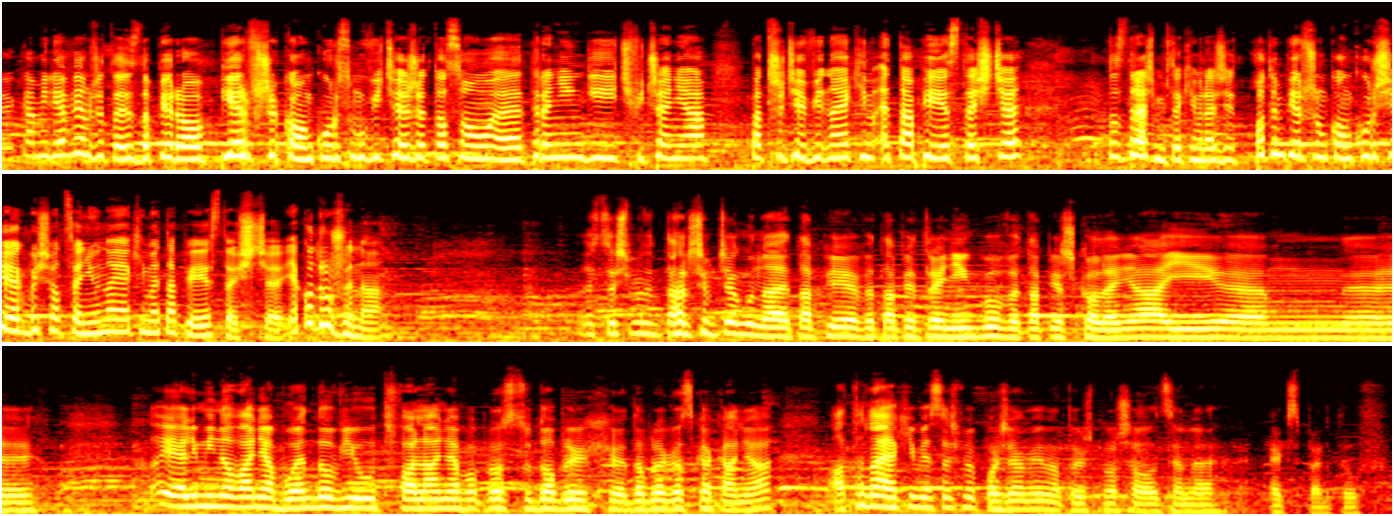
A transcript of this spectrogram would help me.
E, Kamil, ja wiem, że to jest dopiero pierwszy konkurs. Mówicie, że to są e, treningi, ćwiczenia. Patrzycie, na jakim etapie jesteście. To zdradź mi w takim razie, po tym pierwszym konkursie, jakbyś ocenił, na jakim etapie jesteście, jako drużyna. Jesteśmy w dalszym ciągu na etapie, w etapie treningu, w etapie szkolenia i, em, e, no i eliminowania błędów i utrwalania po prostu dobrych, dobrego skakania. A to na jakim jesteśmy poziomie, no to już proszę o ocenę ekspertów.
